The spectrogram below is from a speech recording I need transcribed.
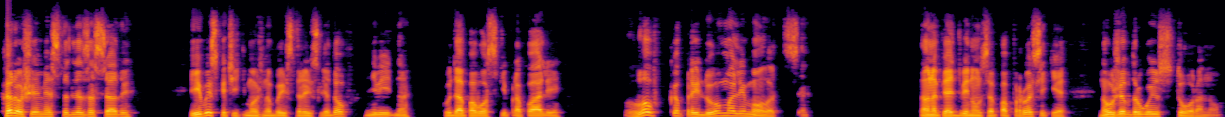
Хорошее место для засады. И выскочить можно быстро, и следов не видно, куда повозки пропали. Ловко придумали молодцы. Он опять двинулся по просеке, но уже в другую сторону,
